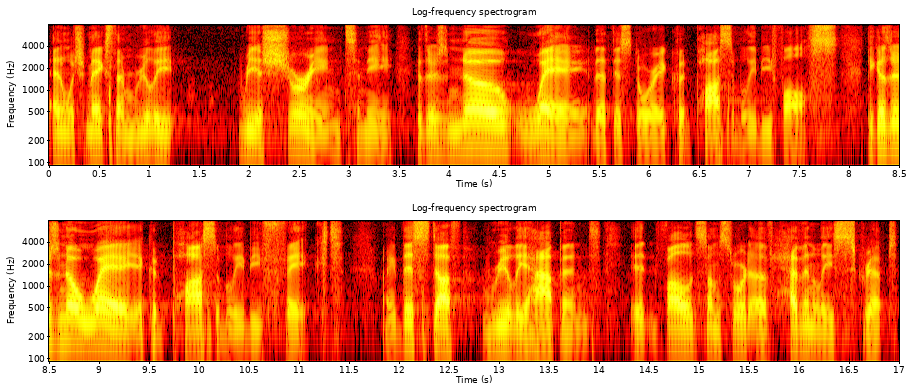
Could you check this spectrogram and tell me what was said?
and which makes them really reassuring to me. Because there's no way that this story could possibly be false, because there's no way it could possibly be faked. Right? This stuff really happened. It followed some sort of heavenly script.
